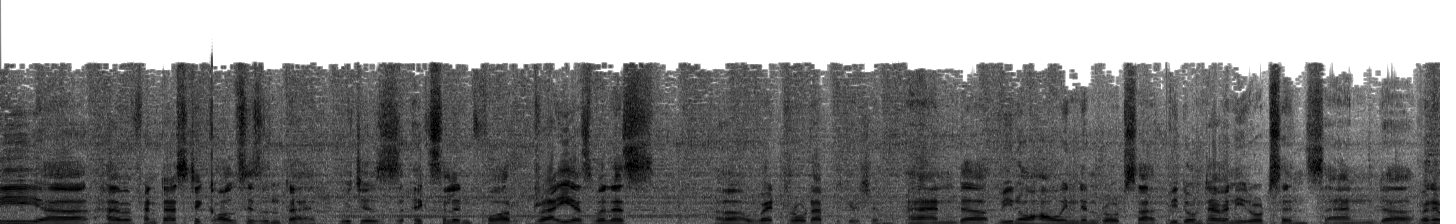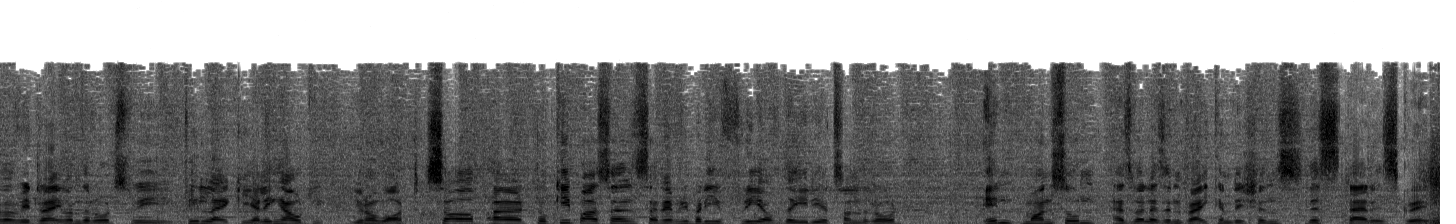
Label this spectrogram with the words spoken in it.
We uh, have a fantastic all-season tire, which is excellent for dry as well as uh, wet road application. And uh, we know how Indian roads are. We don't have any road sense, and uh, whenever we drive on the roads, we feel like yelling out, you know what. So uh, to keep ourselves and everybody free of the idiots on the road, in monsoon as well as in dry conditions, this tire is great.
